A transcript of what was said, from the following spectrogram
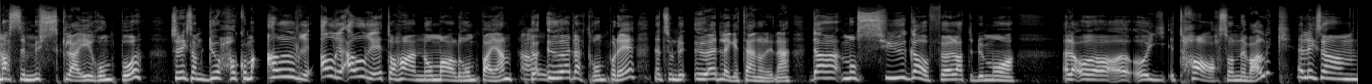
masse muskler i rumpa. Så liksom, du kommer aldri, aldri, aldri til å ha en normal rumpe igjen. Du har ødelagt rumpa di, nett som du ødelegger tennene dine. Da må suge og føle at du må eller å, å, å ta sånne valg. Liksom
